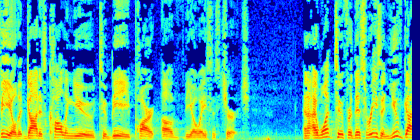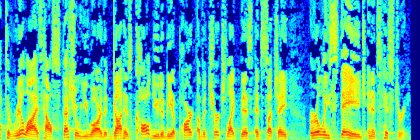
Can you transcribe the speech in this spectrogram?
feel that God is calling you to be part of the Oasis Church. And I want to for this reason. You've got to realize how special you are that God has called you to be a part of a church like this at such a early stage in its history.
